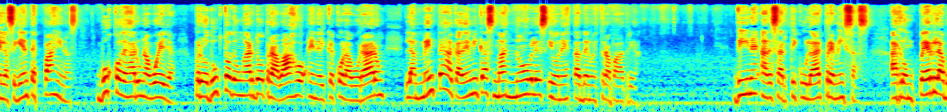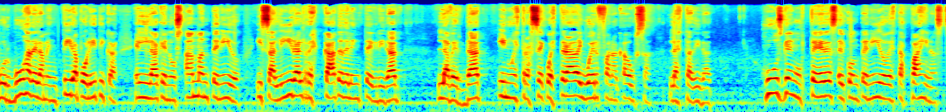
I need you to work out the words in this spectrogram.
En las siguientes páginas busco dejar una huella, producto de un arduo trabajo en el que colaboraron las mentes académicas más nobles y honestas de nuestra patria. Vine a desarticular premisas, a romper la burbuja de la mentira política en la que nos han mantenido y salir al rescate de la integridad, la verdad y nuestra secuestrada y huérfana causa, la estadidad. Juzguen ustedes el contenido de estas páginas,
